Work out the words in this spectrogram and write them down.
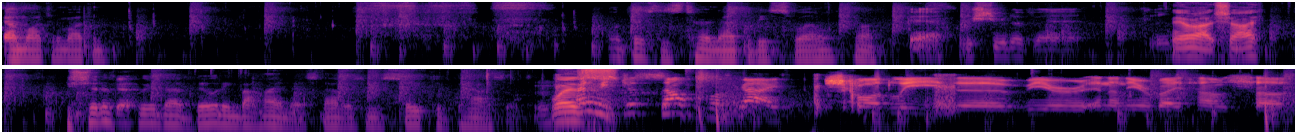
Yeah, I'm watching, I'm watching. Well, this has turned out to be swell, huh? Yeah, we should have. Uh, cleared You alright, Shy? We should have Yeah. cleared that building behind us. That was a mistake to pass it. Enemy Where's... just south of us, guys. Squad lead, uh, we're in a nearby town south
